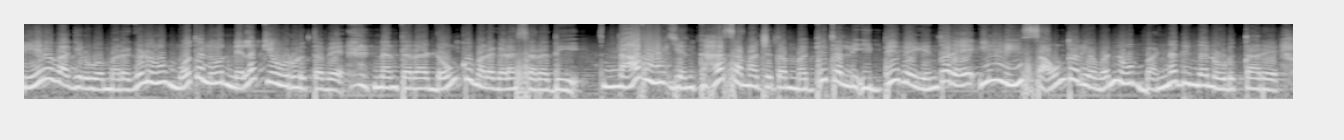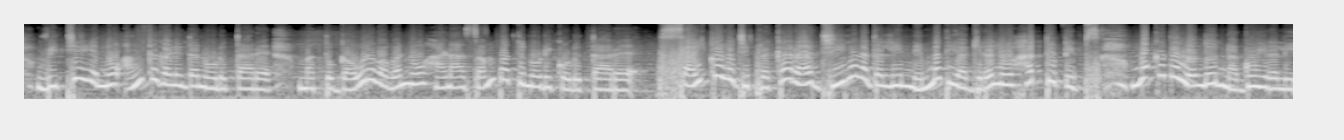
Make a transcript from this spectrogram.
ನೇರವಾಗಿರುವ ಮರಗಳು ಮೊದಲು ನೆಲಕ್ಕೆ ಉರುಳುತ್ತವೆ, ನಂತರ ಡೊಂಕು ಮರಗಳ ಸರದಿ. ನಾವು ಎಂತಹ ಸಮಾಜದ ಮಧ್ಯದಲ್ಲಿ ಇದ್ದೇವೆ ಎಂದರೆ ಇಲ್ಲಿ ಸೌಂದರ್ಯವನ್ನು ಬಣ್ಣದಿಂದ ನೋಡುತ್ತಾರೆ, ವಿದ್ಯೆಯನ್ನು ಅಂಕಗಳಿಂದ ನೋಡುತ್ತಾರೆ, ಮತ್ತು ಗೌರವವನ್ನು ಹಣ, ಸಂಪತ್ತು ನೋಡಿ ಕೊಡುತ್ತಾರೆ. ಸೈಕಾಲಜಿ ಪ್ರಕಾರ ಜೀವನದಲ್ಲಿ ನೆಮ್ಮದಿಯಾಗಿರಲು ಹತ್ತು ಟಿಪ್ಸ್. ಮುಖದಲ್ಲೊಂದು ನಗು ಇರಲಿ,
